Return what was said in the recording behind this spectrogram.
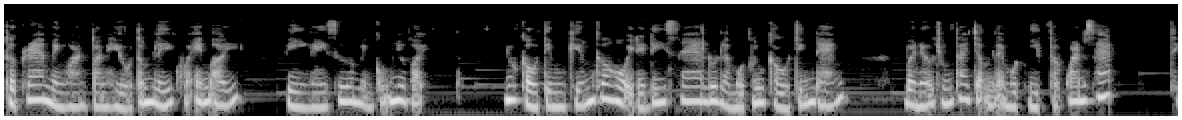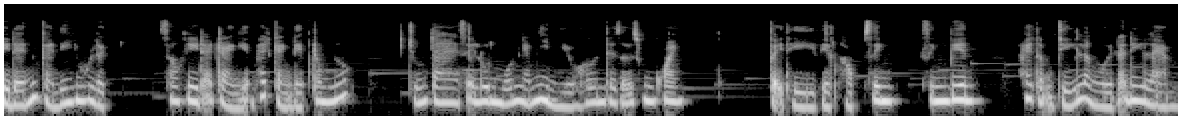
Thực ra mình hoàn toàn hiểu tâm lý của em ấy, vì ngày xưa mình cũng như vậy. Nhu cầu tìm kiếm cơ hội để đi xa luôn là một nhu cầu chính đáng. Bởi nếu chúng ta chậm lại một nhịp và quan sát, thì đến cả đi du lịch, sau khi đã trải nghiệm hết cảnh đẹp trong nước, chúng ta sẽ luôn muốn ngắm nhìn nhiều hơn thế giới xung quanh. Vậy thì việc học sinh sinh viên, hay thậm chí là người đã đi làm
